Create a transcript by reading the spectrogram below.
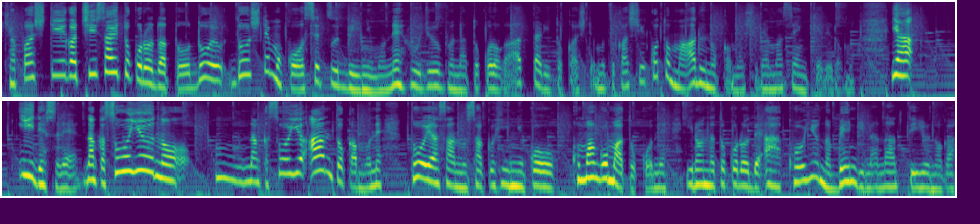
キャパシティが小さいところだと、どう、どうしてもこう、設備にもね、不十分なところがあったりとかして難しいこともあるのかもしれませんけれども。いや、いいですね。なんかそういうの、うん、なんかそういう案とかもね、東野さんの作品にこう、こまごまとこうね、いろんなところで、あこういうの便利だなっていうのが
